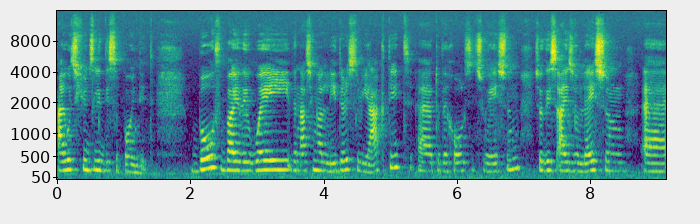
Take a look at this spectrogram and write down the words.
I was hugely disappointed both by the way the national leaders reacted uh, to the whole situation, so this isolation uh,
